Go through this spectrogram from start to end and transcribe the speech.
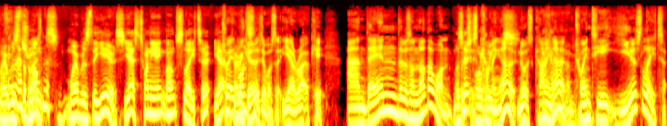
Where was the right, months? Where was the years? Yes, 28 months later. Yeah, 28 very months good. later was it? Yeah, right. Okay, and then there was another one Was which it? is coming weeks? out. No, it's coming out. remember. Twenty eight years later.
